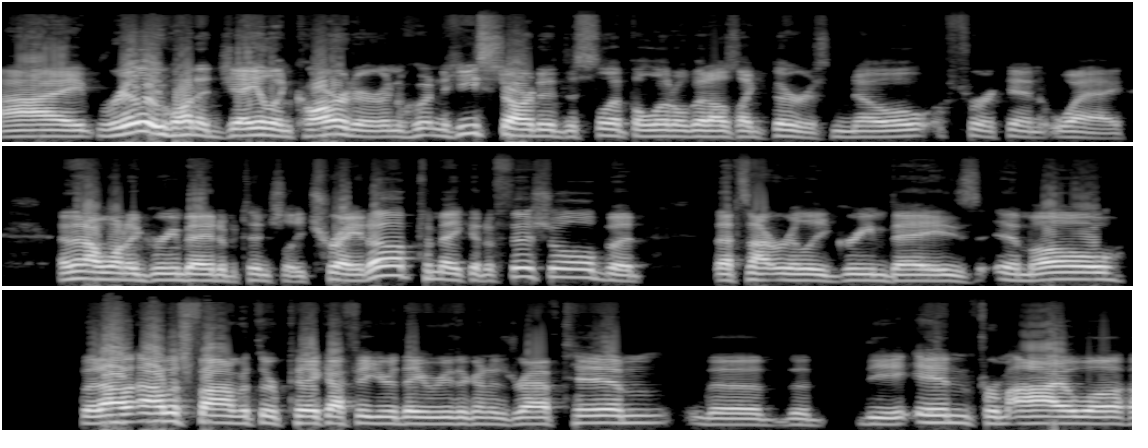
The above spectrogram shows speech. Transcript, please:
I really wanted Jalen Carter, and when he started to slip a little bit, I was like, "There's no freaking way." And then I wanted Green Bay to potentially trade up to make it official, but that's not really Green Bay's mo. But I, I was fine with their pick. I figured they were either going to draft him, the the the in from Iowa,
